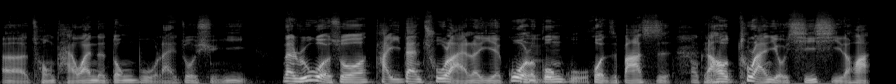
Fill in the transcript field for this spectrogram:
呃，从台湾的东部来做巡弋。那如果说他一旦出来了，也过了宫古或者是巴士，嗯然后突然有奇袭的话，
